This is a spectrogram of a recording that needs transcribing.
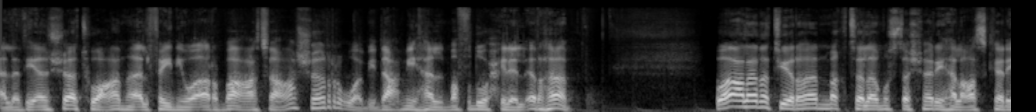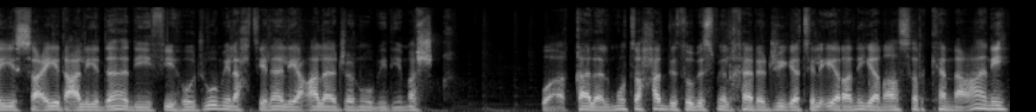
الذي أنشأته عام 2014 وبدعمها المفضوح للإرهاب. وأعلنت إيران مقتل مستشارها العسكري سعيد علي دادي في هجوم الاحتلال على جنوب دمشق. وقال المتحدث باسم الخارجية الإيرانية ناصر كنعاني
